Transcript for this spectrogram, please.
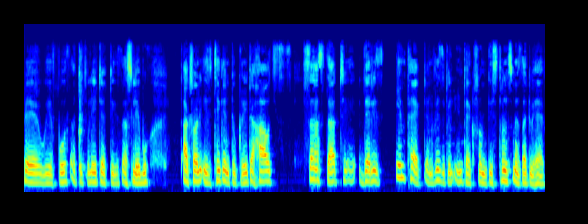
uh, we have both articulated with Aslebu actually is taken to greater heights such that uh, there is impact and visible impact from the instruments that we have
